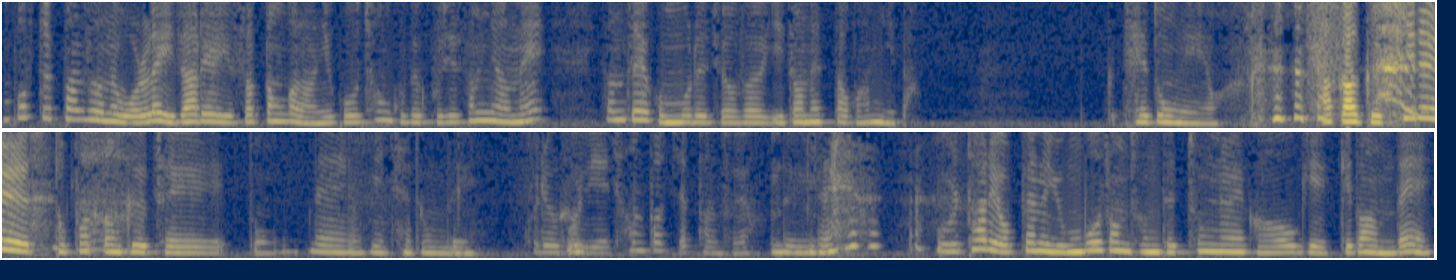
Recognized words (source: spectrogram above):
헌법재판소는 원래 이 자리에 있었던 건 아니고 1993년에 현재 건물을 지어서 이전했다고 합니다. 그 제동이에요. 아까 그 피를 덮었던 그 제동. 네 여기 제동. 네. 그리고 그 위에 헌법재판소요. 네. 네. 울타리 옆에는 윤보선 전 대통령의 가옥이 있기도 한데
